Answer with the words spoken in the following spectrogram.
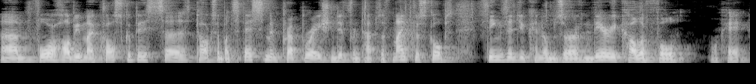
um, for hobby microscopists. Uh, talks about specimen preparation, different types of microscopes, things that you can observe. Very colorful. Okay.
